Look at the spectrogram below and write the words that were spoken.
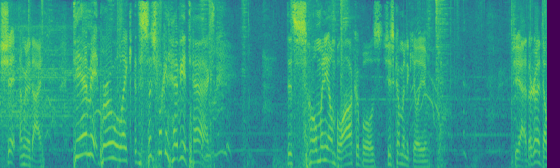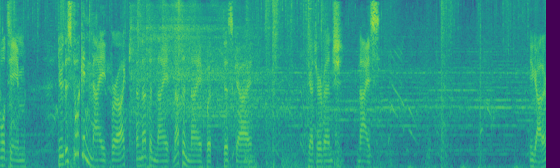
Shit, I'm gonna die. Damn it, bro! Like, it's such fucking heavy attacks. There's so many unblockables. She's coming to kill you. Yeah, they're gonna double team. Dude, this fucking knight, bro. I, am not the knight, not the knight, but this guy. You got your revenge. Nice. You got her.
